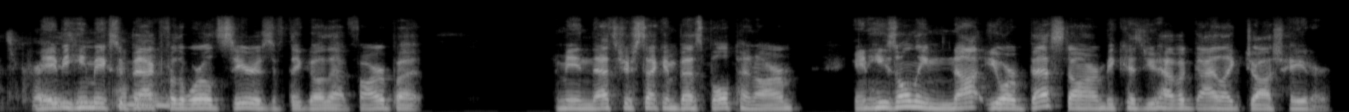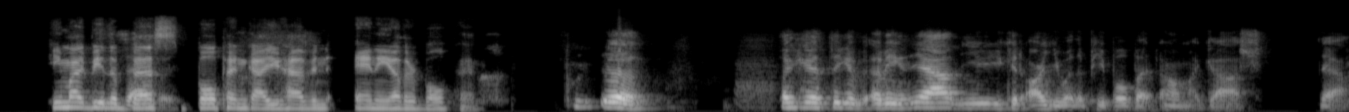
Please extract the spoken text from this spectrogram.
It's crazy. Maybe he makes it I back mean, for the World Series if they go that far. But I mean, that's your second best bullpen arm, and he's only not your best arm because you have a guy like Josh Hader. He might be the best bullpen guy you have in any other bullpen. Yeah. I can't think of. I mean, yeah, you, you could argue other people, but oh my gosh, yeah.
